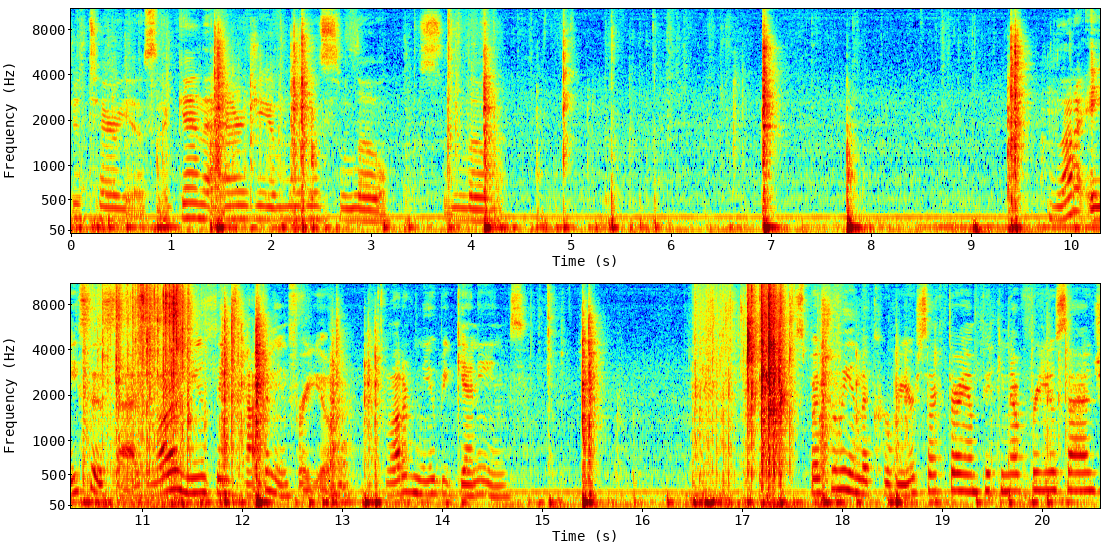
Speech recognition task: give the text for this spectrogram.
Sagittarius. Again, that energy of moving slow. Slow. A lot of aces, Sag. A lot of new things happening for you. A lot of new beginnings. Especially in the career sector I am picking up for you, Sag.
